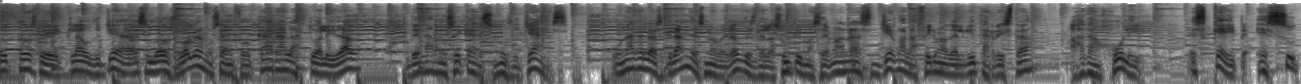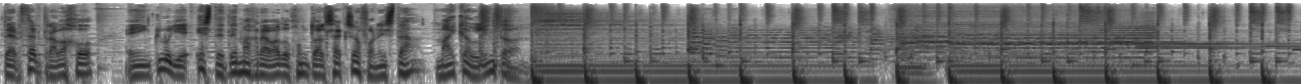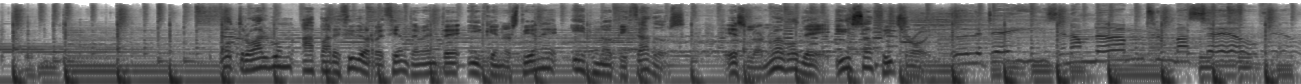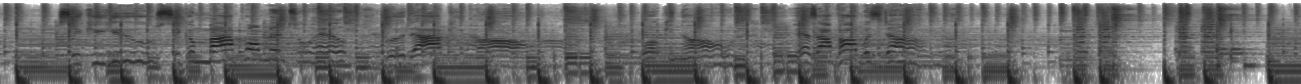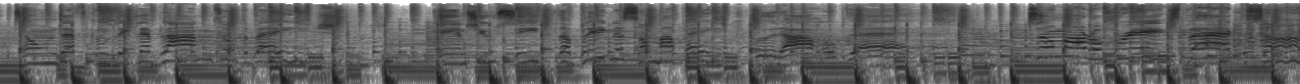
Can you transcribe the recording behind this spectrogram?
Minutos de Cloud Jazz los volvemos a enfocar a la actualidad de la música smooth jazz. Una de las grandes novedades de las últimas semanas lleva la firma del guitarrista Adam Hooley. Escape es su tercer trabajo e incluye este tema grabado junto al saxofonista Michael Linton. Otro álbum aparecido recientemente y que nos tiene hipnotizados. Es lo nuevo de Isa Fitzroy. Tone deaf, Can't you see the bleakness on my page? But I hope that tomorrow brings back the sun.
